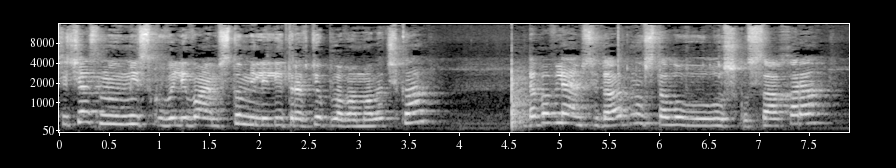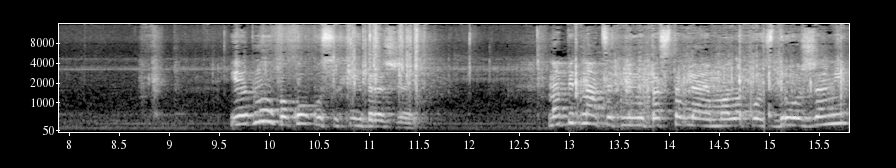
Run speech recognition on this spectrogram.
Сейчас мы в миску выливаем 100 мл теплого молочка. Добавляем сюда одну столовую ложку сахара и одну упаковку сухих дрожжей. На 15 минут оставляем молоко с дрожжами.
